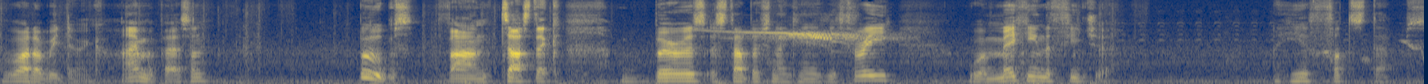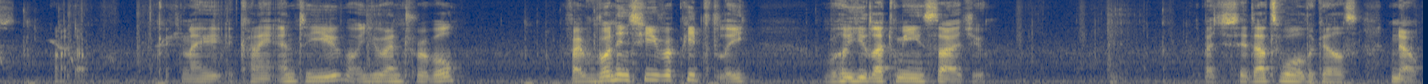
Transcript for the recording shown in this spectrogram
What are we doing? I'm a person. Boobs. Fantastic. Burroughs established 1983. We're making the future. I hear footsteps. I don't. Okay, can I can I enter you? Are you enterable? If I run into you repeatedly, will you let me inside you? Bet you say that's all the girls. No,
